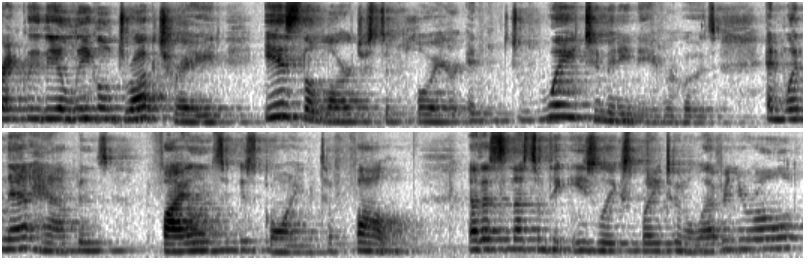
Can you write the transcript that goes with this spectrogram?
frankly, the illegal drug trade is the largest employer in way too many neighborhoods. And when that happens, violence is going to follow. Now, that's not something easily explained to an 11 year old,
